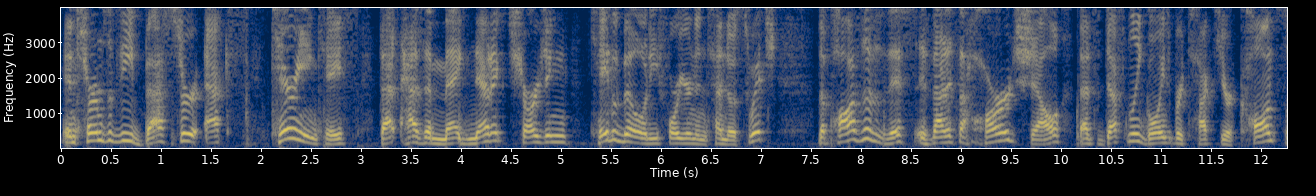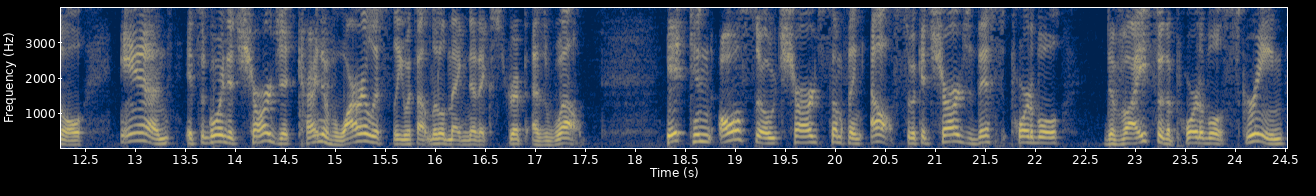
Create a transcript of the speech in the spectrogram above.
In terms of the BestorX carrying case that has a magnetic charging capability for your Nintendo Switch, the positive of this is that it's a hard shell that's definitely going to protect your console and it's going to charge it kind of wirelessly with that little magnetic strip as well. It can also charge something else. So it could charge this portable device or the portable screen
